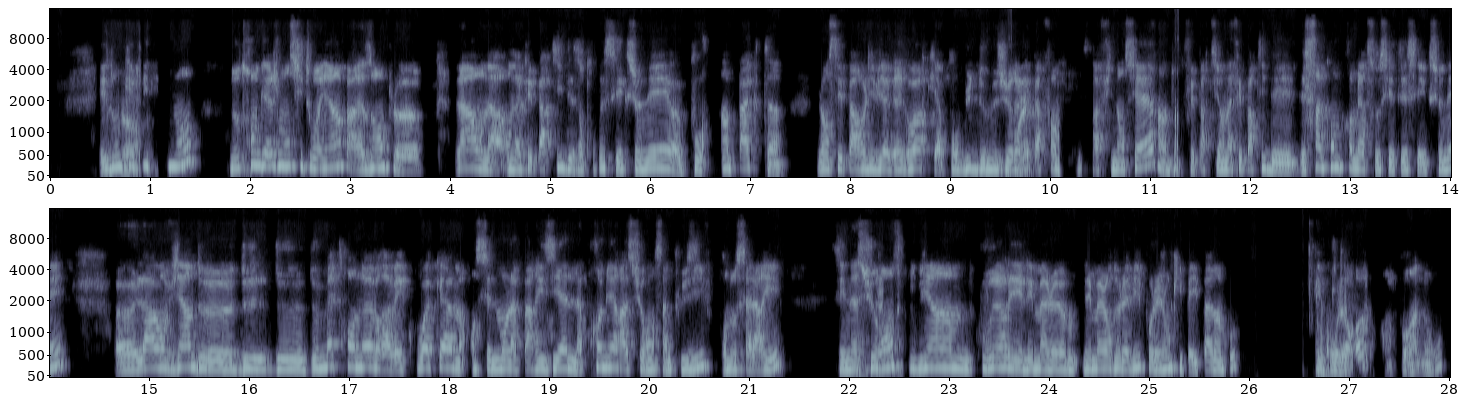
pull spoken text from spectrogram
Et donc effectivement, notre engagement citoyen, par exemple, euh, là, on a, on a fait partie des entreprises sélectionnées pour Impact lancé par Olivier Grégoire qui a pour but de mesurer la performance financière. Donc, fait partie, on a fait partie des, 50 premières sociétés sélectionnées. Euh, là, on vient de, de, de, mettre en œuvre avec Wacam, anciennement la Parisienne, la première assurance inclusive pour nos salariés. C'est une assurance qui vient couvrir les, les, malheurs, les malheurs de la vie pour les gens qui ne payent pas d'impôts et qu'on leur offre pour un euro.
